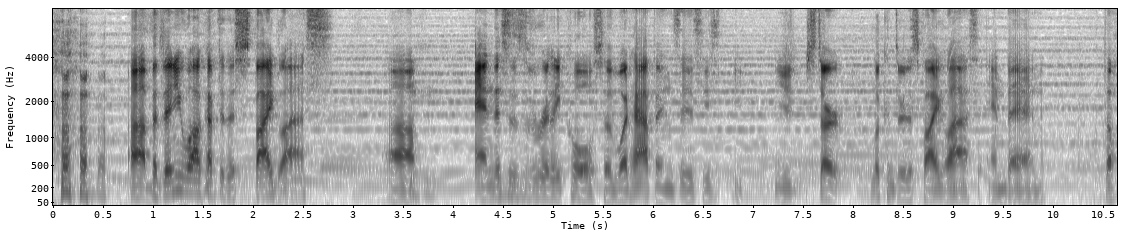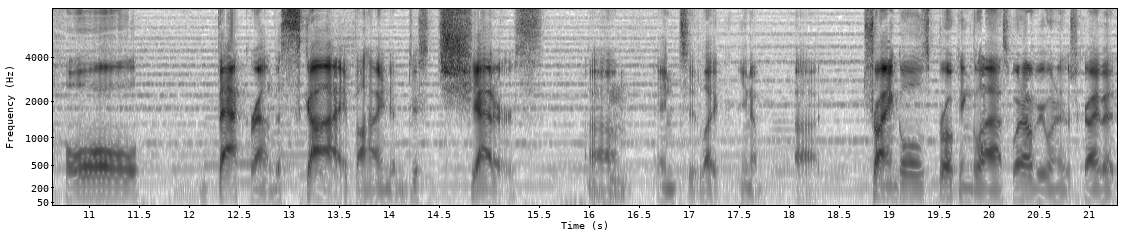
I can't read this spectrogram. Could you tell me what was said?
uh, but then you walk up to the spyglass, uh, mm-hmm. and this is really cool. So what happens is he's, you start looking through the spyglass, and then the whole background, the sky behind him, just shatters um, mm-hmm. into like you know uh, triangles, broken glass, whatever you want to describe it.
